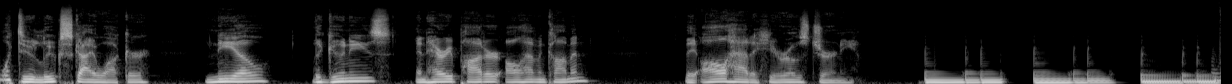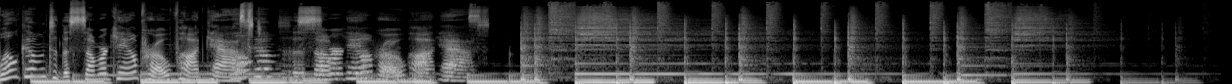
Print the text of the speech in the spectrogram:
What do Luke Skywalker, Neo, the Goonies, and Harry Potter all have in common? They all had a hero's journey. Welcome to the Summer Camp Pro podcast. Welcome to the Summer Camp Pro podcast.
